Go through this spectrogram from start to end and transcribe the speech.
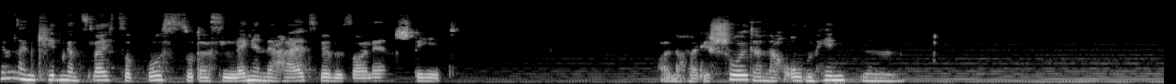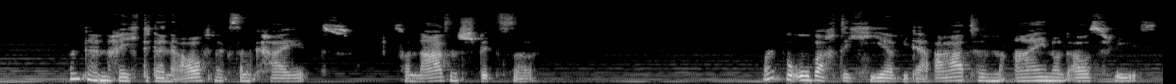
Nimm dein Kinn ganz leicht zur Brust, sodass Länge in der Halswirbelsäule entsteht. Roll nochmal die Schultern nach oben hinten. Und dann richte deine Aufmerksamkeit zur Nasenspitze und beobachte hier, wie der Atem ein- und ausfließt.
